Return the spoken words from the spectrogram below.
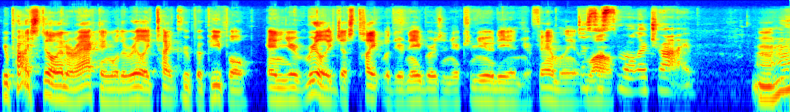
you're probably still interacting with a really tight group of people, and you're really just tight with your neighbors and your community and your family as Just well. a smaller tribe. Mm-hmm.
